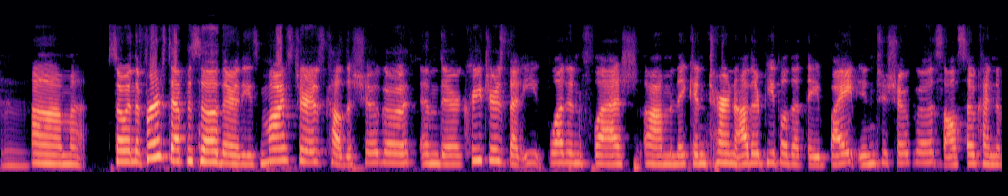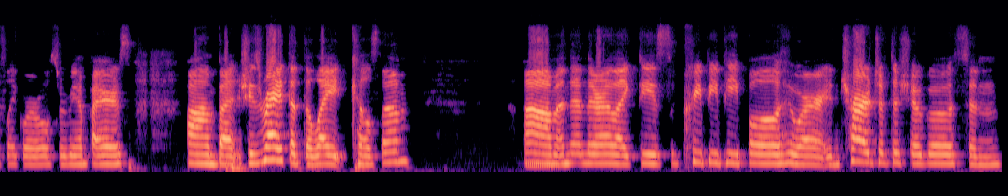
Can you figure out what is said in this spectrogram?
Mm. Um, so in the first episode, there are these monsters called the Shoggoth, and they're creatures that eat blood and flesh. Um, and they can turn other people that they bite into Shoggoths, also kind of like werewolves or vampires. Um, but she's right that the light kills them. Um, and then there are like these creepy people who are in charge of the Shoggoths, and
